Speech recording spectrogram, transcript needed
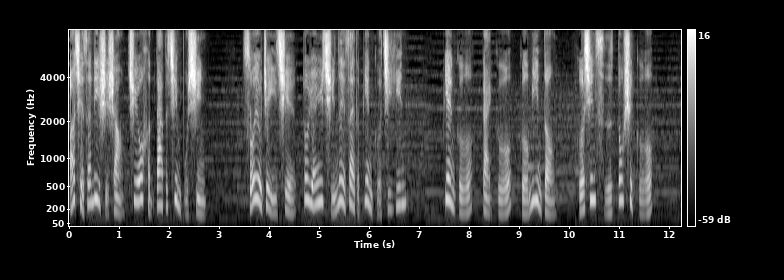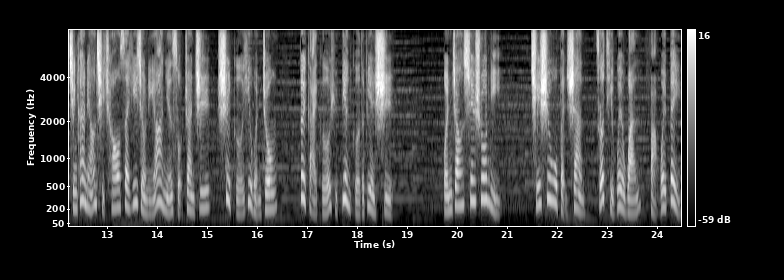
而且在历史上具有很大的进步性。所有这一切都源于其内在的变革基因。变革、改革、革命等核心词都是“革”。请看梁启超在一九零二年所撰之《是革》一文中对改革与变革的辨识。文章先说理，其事物本善，则体未完，法未备。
